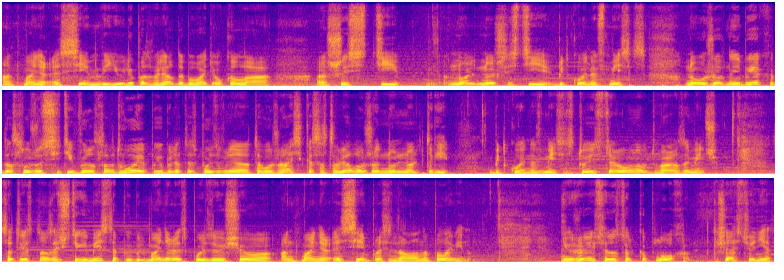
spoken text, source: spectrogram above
Antminer S7 в июле позволял добывать около 6,006 биткоинов в месяц. Но уже в ноябре, когда сложность сети выросла вдвое, прибыль от использования того же ASIC составляла уже 0,03 биткоина в месяц, то есть ровно в два раза меньше. Соответственно, за 4 месяца прибыль майнера, использующего Antminer S7, проседала наполовину. Неужели все настолько плохо? К счастью, нет.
